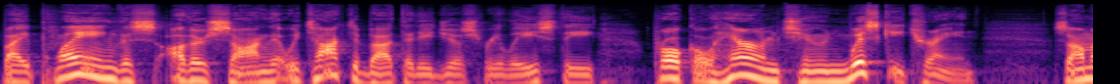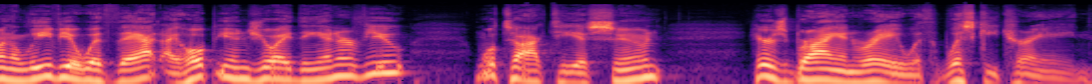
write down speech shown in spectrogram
by playing this other song that we talked about that he just released, the Procol Harum tune, Whiskey Train. So I'm going to leave you with that. I hope you enjoyed the interview. We'll talk to you soon. Here's Brian Ray with Whiskey Train.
